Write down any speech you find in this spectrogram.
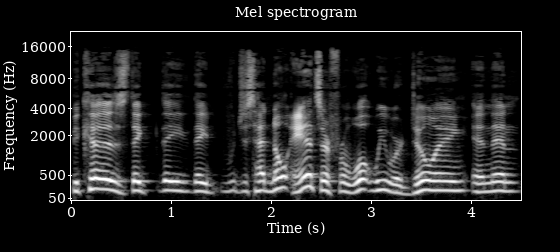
because they they they just had no answer for what we were doing. And then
